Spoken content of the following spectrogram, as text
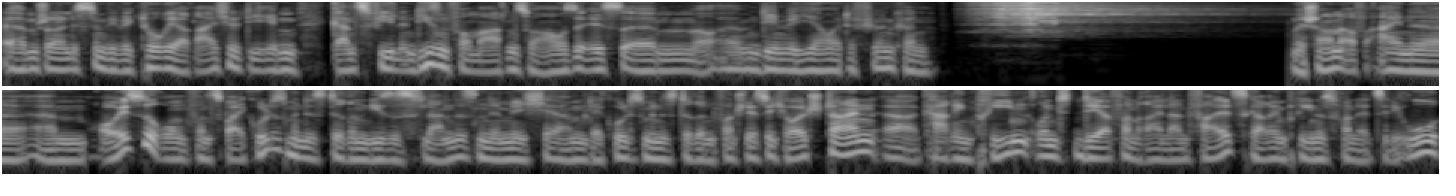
ähm, Journalistin wie Viktoria Reichelt, die eben ganz viel in diesen Formaten zu Hause ist, ähm, ähm den wir hier heute führen können. Wir schauen auf eine ähm, Äußerung von zwei Kultusministerinnen dieses Landes, nämlich ähm, der Kultusministerin von Schleswig-Holstein, äh, Karin Prien, und der von Rheinland-Pfalz. Karin Prien ist von der CDU,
